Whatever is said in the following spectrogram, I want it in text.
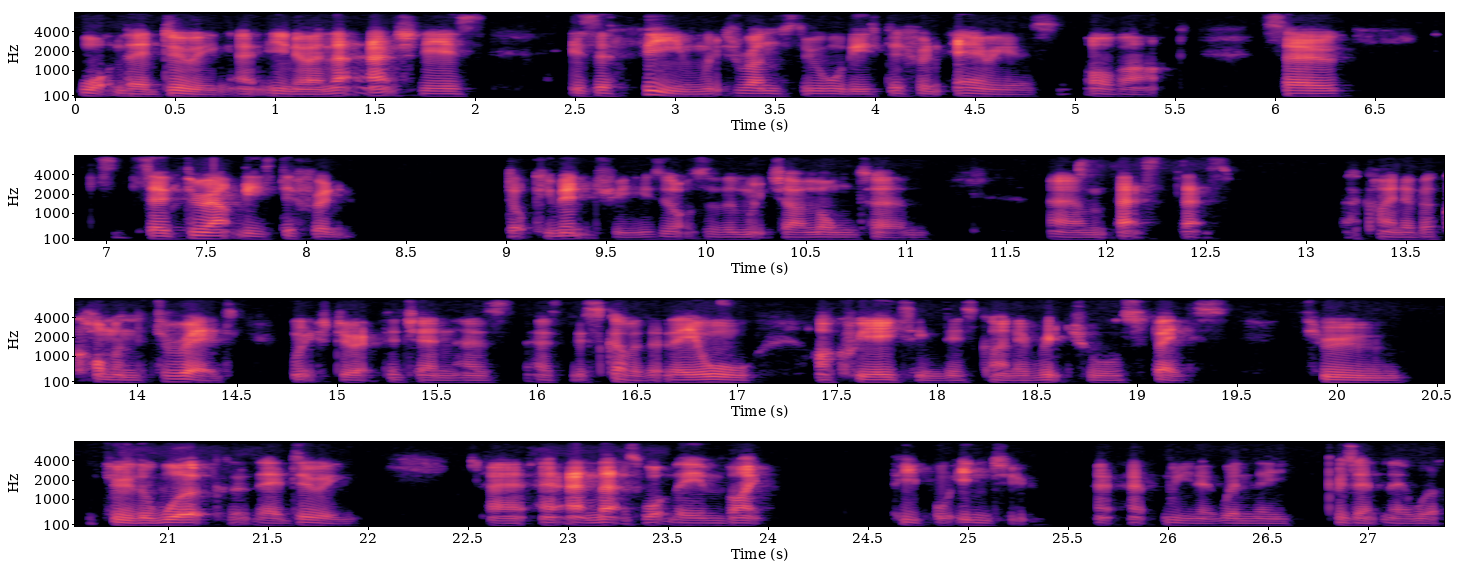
what they're doing, uh, you know, and that actually is is a theme which runs through all these different areas of art. So so throughout these different documentaries, lots of them which are long term. Um, that's that's a kind of a common thread which director Chen has has discovered that they all are creating this kind of ritual space through through the work that they're doing, uh, and that's what they invite people into, you know, when they present their work.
